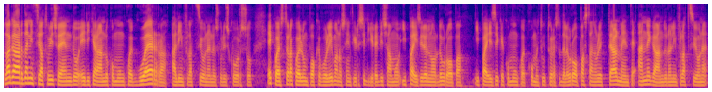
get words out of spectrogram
Lagarde ha iniziato dicendo e dichiarando comunque guerra all'inflazione nel suo discorso e questo era quello un po' che volevano sentirsi dire diciamo i paesi del nord Europa, i paesi che comunque come tutto il resto dell'Europa stanno letteralmente annegando nell'inflazione.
